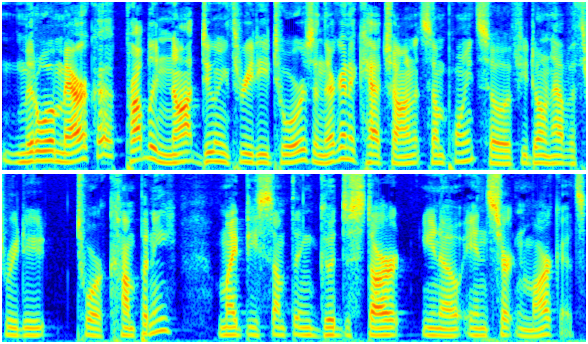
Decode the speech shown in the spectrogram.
middle America probably not doing 3D tours, and they're going to catch on at some point. So if you don't have a 3D tour company, might be something good to start, you know, in certain markets.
